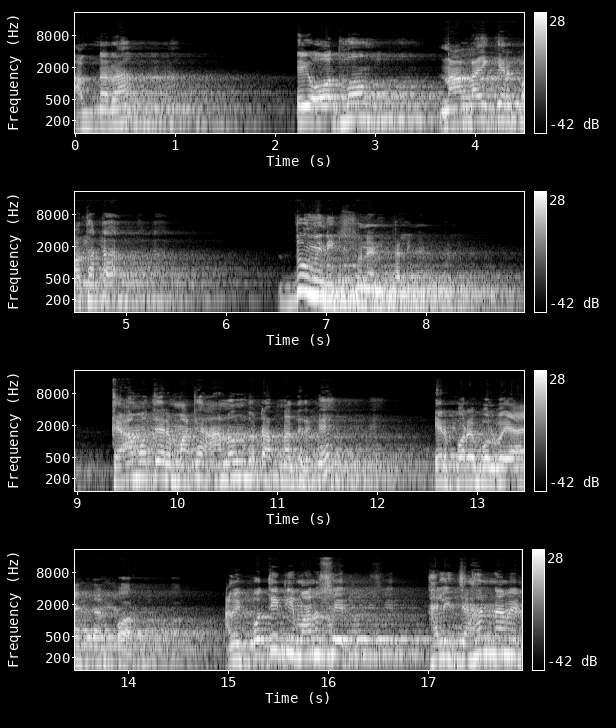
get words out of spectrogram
আপনারা এই অধম নালাইকের কথাটা দু মিনিট শুনেন খালি কেয়ামতের মাঠে আনন্দটা আপনাদেরকে এরপরে বলবো এই আয়াতটার পর আমি প্রতিটি মানুষের খালি জাহান নামের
